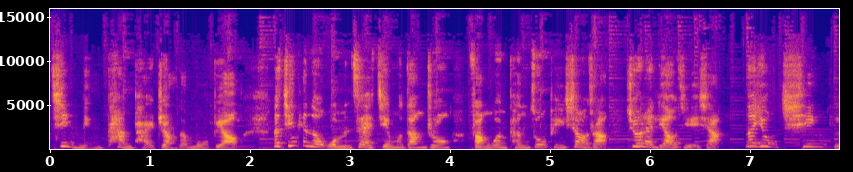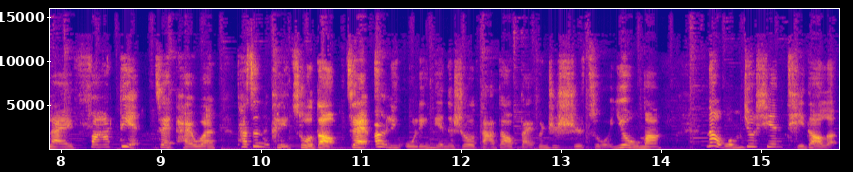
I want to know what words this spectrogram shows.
净零碳排这样的目标。那今天呢，我们在节目当中访问彭宗平校长，就要来了解一下。那用氢来发电，在台湾，它真的可以做到在二零五零年的时候达到百分之十左右吗？那我们就先提到了，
